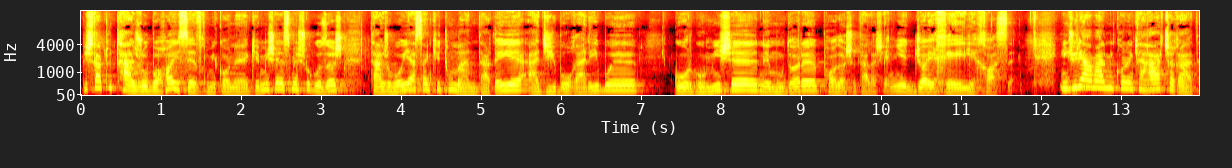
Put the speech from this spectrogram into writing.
بیشتر تو تجربه هایی صدق می‌کنه که میشه اسمش رو گذاشت. تجربه هایی هستن که تو منطقه عجیب و غریب و گرگو میشه نمودار پاداش و تلاش. یعنی یه جای خیلی خاصه. اینجوری عمل می‌کنه که هر چقدر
